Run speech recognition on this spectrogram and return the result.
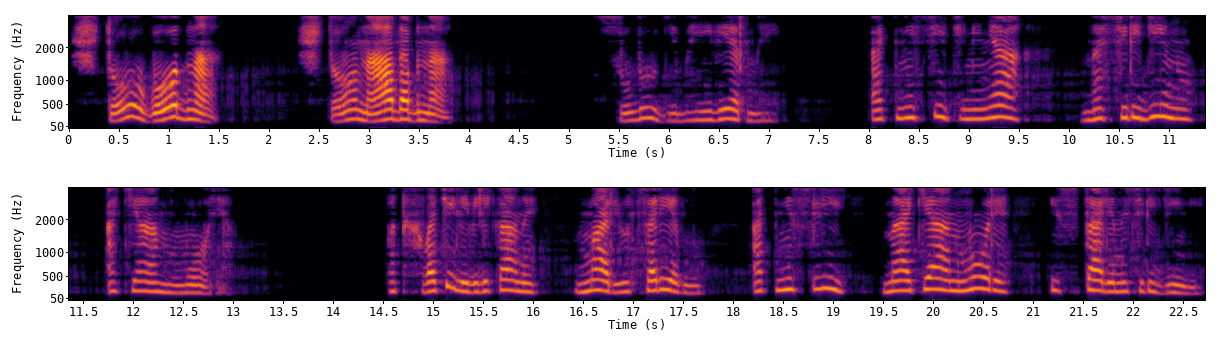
Что угодно, что надобно. Слуги мои верные, отнесите меня на середину океан моря. Подхватили великаны Марью царевну, отнесли на океан море и стали на середине,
